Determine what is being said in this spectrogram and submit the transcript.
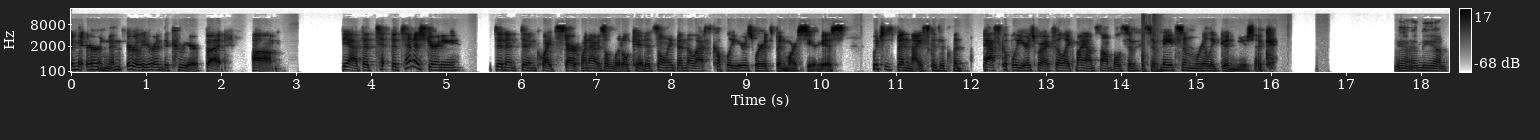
in the in, earlier in the career, but um, yeah, the t- the tennis journey didn't didn't quite start when I was a little kid. It's only been the last couple years where it's been more serious, which has been nice because it's the past couple years where I feel like my ensembles have, have made some really good music. Yeah, and the um,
